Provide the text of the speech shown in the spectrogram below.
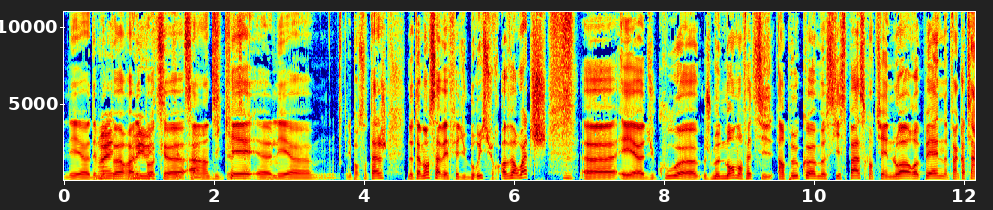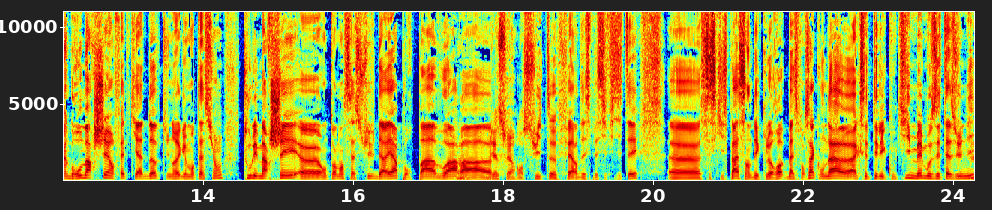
les euh, développeurs à l'époque euh, à indiquer euh, mm. les, les pourcentages. Notamment, ça avait fait du bruit sur Overwatch. Mm. et du coup, je me demande en fait si, un peu comme ce qui se passe quand il y a une loi européenne, enfin quand il y a un gros marché en fait qui adopte une réglementation, tous les marchés ont tendance à suivre derrière pour pas avoir mm, à ensuite faire des spécificités. c'est ce qui se passe hein, dès que l'Europe. Bah, c'est pour ça qu'on a accepté les cookies même aux États-Unis.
